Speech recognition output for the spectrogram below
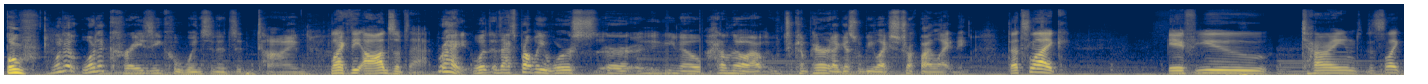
boof. what a what a crazy coincidence in time. Like the odds of that. Right. Well, that's probably worse, or you know, I don't know. I, to compare it, I guess would be like struck by lightning. That's like if you timed. It's like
